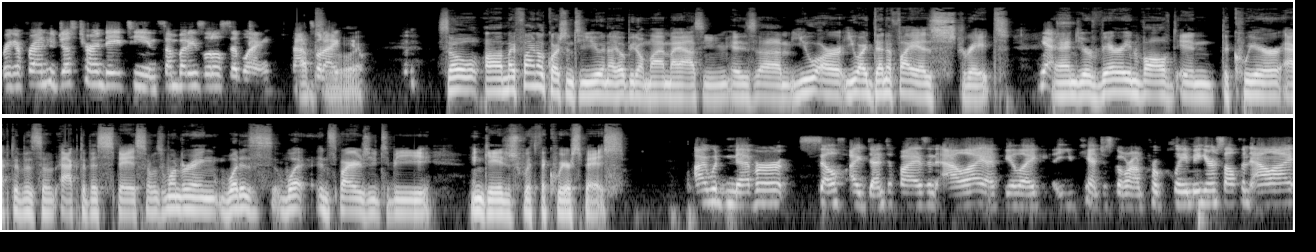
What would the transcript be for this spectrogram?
bring a friend who just turned 18, somebody's little sibling. That's Absolutely. what I do. So uh, my final question to you, and I hope you don't mind my asking, is um, you are you identify as straight, yes. and you're very involved in the queer activist activist space. I was wondering what is what inspires you to be engaged with the queer space. I would never self-identify as an ally. I feel like you can't just go around proclaiming yourself an ally.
